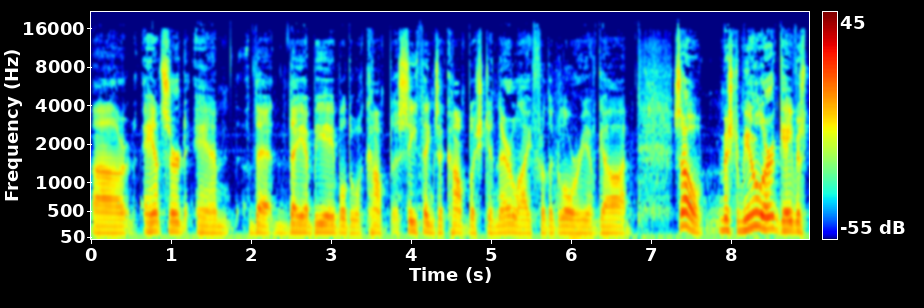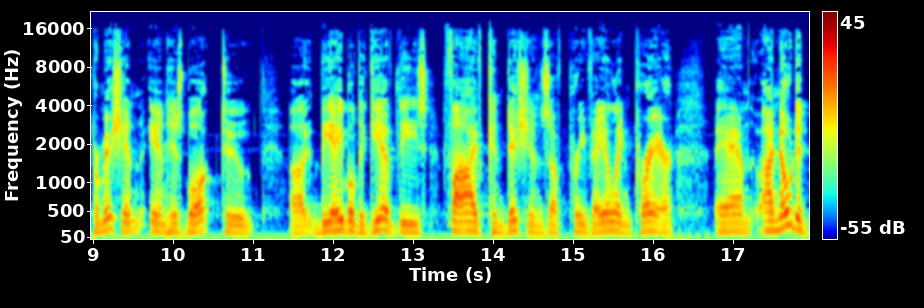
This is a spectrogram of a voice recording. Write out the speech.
uh, answered and that they be able to accomplish, see things accomplished in their life for the glory of God. So, Mr. Mueller gave his permission in his book to uh, be able to give these five conditions of prevailing prayer. And I noted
